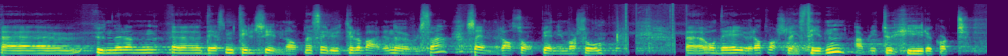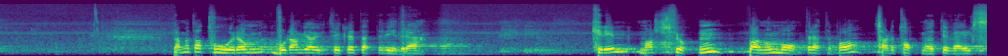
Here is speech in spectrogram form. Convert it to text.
Eh, under en, eh, det som tilsynelatende ser ut til å være en øvelse, så ender det altså opp i en invasjon. Eh, og Det gjør at varslingstiden er blitt uhyre kort. La meg ta to ord om hvordan vi har utviklet dette videre. Krim, mars 14. Bare noen måneder etterpå så er det toppmøte i Wales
